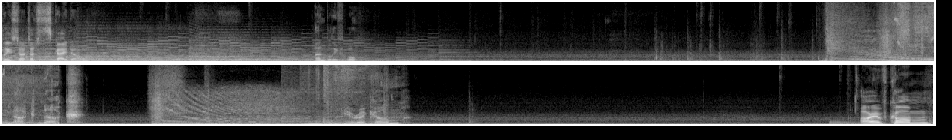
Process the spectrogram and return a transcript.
Please do not touch the Sky Dome. Unbelievable. I have come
